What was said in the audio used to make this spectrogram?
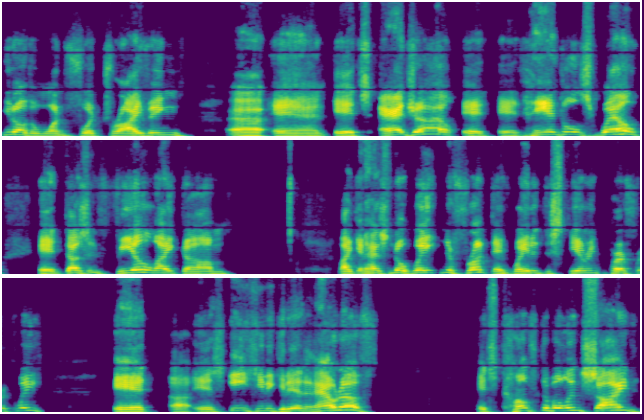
you know the one foot driving, uh, and it's agile. It it handles well. It doesn't feel like um like it has no weight in the front. They've weighted the steering perfectly. It uh, is easy to get in and out of. It's comfortable inside.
